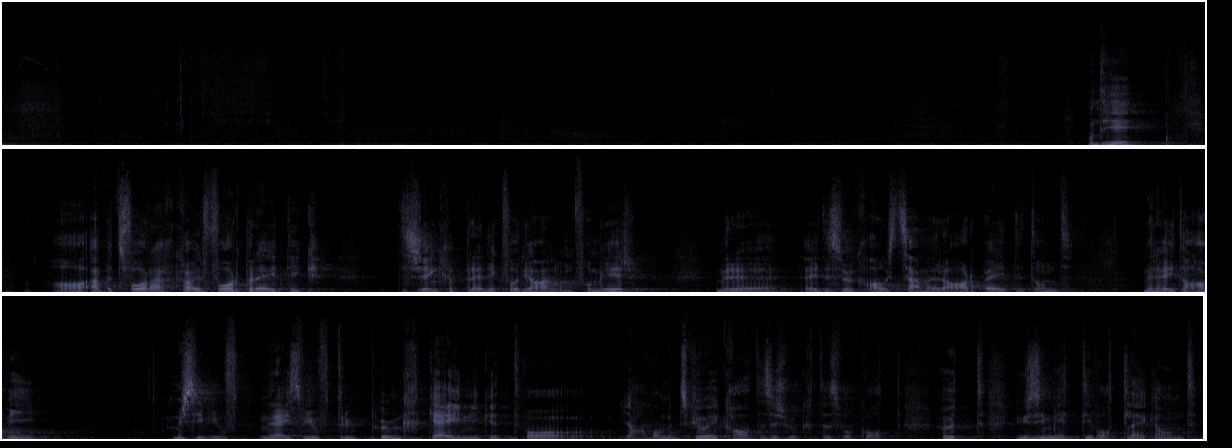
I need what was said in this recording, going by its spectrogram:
Und ich hatte eben das Vorrecht in der Vorbereitung, das ist eigentlich eine Predigt von Jan und von mir. Wir äh, haben das wirklich alles zusammen erarbeitet und wir haben da wie, wir, sind wie auf, wir haben uns wie auf drei Punkte geeinigt, wo, ja, wo wir das Gefühl hatten, das ist wirklich das, was Gott heute in unsere Mitte legen will. Und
